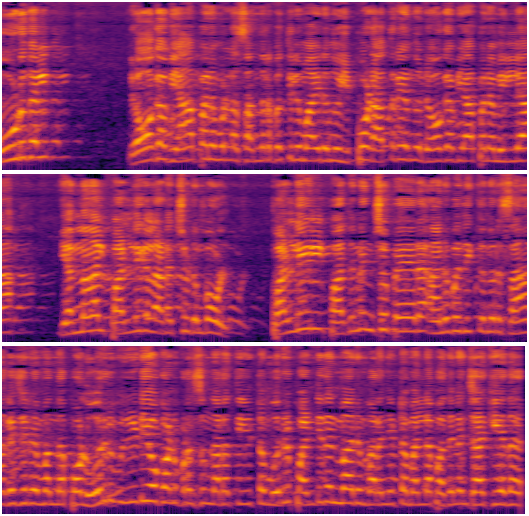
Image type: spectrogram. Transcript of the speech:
കൂടുതൽ രോഗവ്യാപനമുള്ള സന്ദർഭത്തിലുമായിരുന്നു. ഇപ്പോൾ അത്രയൊന്നും രോഗവ്യാപനമില്ല. എന്നാൽ പള്ളികൾ അടച്ചിടുമ്പോൾ പള്ളിയിൽ പതിനഞ്ച് പേരെ അനുവദിക്കുന്ന ഒരു സാഹചര്യം വന്നപ്പോൾ ഒരു വീഡിയോ കോൺഫറൻസും നടത്തിയിട്ടും ഒരു പണ്ഡിതന്മാരും പറഞ്ഞിട്ടുമല്ല പതിനഞ്ചാക്കിയത്.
